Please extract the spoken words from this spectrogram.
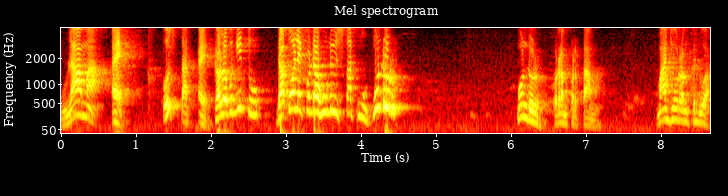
Ulama. Eh, Ustadz. Eh, kalau begitu, tidak boleh kau dahului Ustadzmu. Mundur. Mundur orang pertama. Maju orang kedua.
